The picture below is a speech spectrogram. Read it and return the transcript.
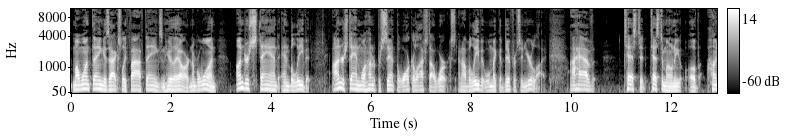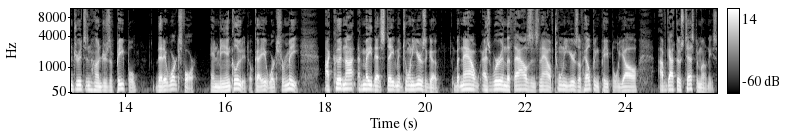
my one thing is actually five things, and here they are. Number one, understand and believe it. I understand 100% the Walker lifestyle works, and I believe it will make a difference in your life. I have tested testimony of hundreds and hundreds of people that it works for, and me included. Okay, it works for me. I could not have made that statement 20 years ago, but now, as we're in the thousands now of 20 years of helping people, y'all, I've got those testimonies.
